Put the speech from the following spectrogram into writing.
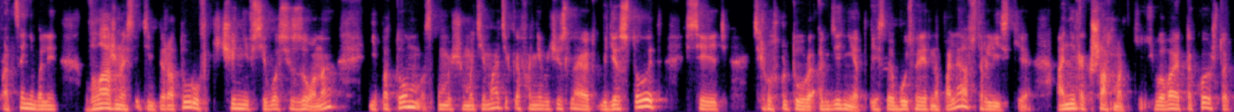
оценивали влажность и температуру в течение всего сезона, и потом с помощью математиков они вычисляют, где стоит сеять сельхозкультуры, а где нет. Если вы будете смотреть на поля австралийские, они как шахматки, и бывает такое, что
